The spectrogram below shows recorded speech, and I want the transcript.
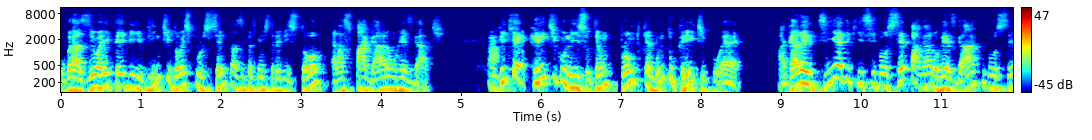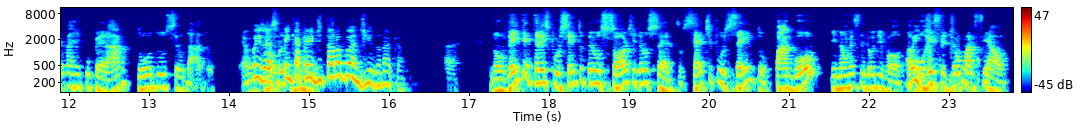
O Brasil aí teve 22% das empresas que a gente entrevistou, elas pagaram resgate. Ah. O que, que é crítico nisso? Tem um ponto que é muito crítico, é a garantia de que se você pagar o resgate, você vai recuperar todo o seu dado. É um pois é, você tem que acreditar no bandido, né, cara? 93% deu sorte e deu certo. 7% pagou e não recebeu de volta. Oi. Ou recebeu parcial.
